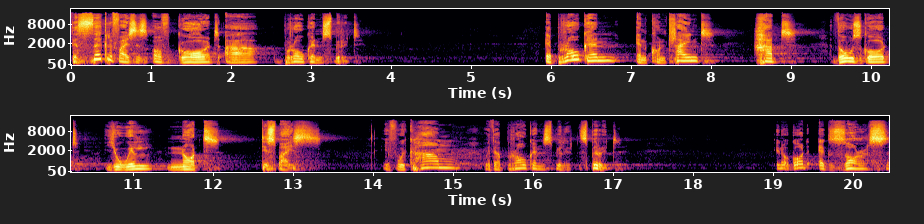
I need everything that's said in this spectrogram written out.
The sacrifices of God are broken spirit. A broken and contrite heart, those God you will not despise. If we come with a broken spirit, spirit, you know, God exalts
